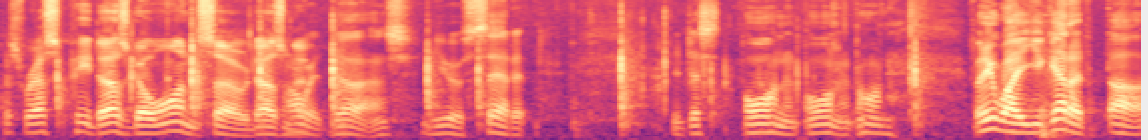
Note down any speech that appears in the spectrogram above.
This recipe does go on so, doesn't it? Oh, it? it does. You have said it. You're just on and on and on. But anyway, you get a, uh,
